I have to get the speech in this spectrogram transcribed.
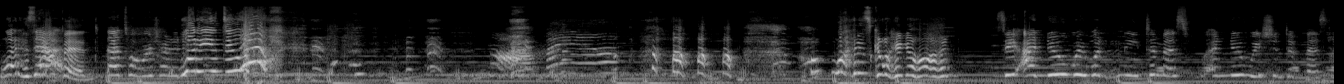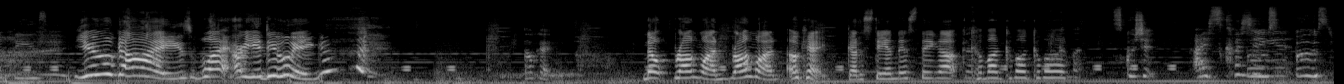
What has happened? That's what we're trying to do. What are you doing? Aw, man. what is going on? See, I knew we wouldn't need to mess. I knew we shouldn't have messed with these. You guys, what are you doing? Okay. Nope, wrong one, wrong one. Okay, gotta stand this thing up. Come on, come on, come on. Come on. Squish it. I squish Boost. it. Boost.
